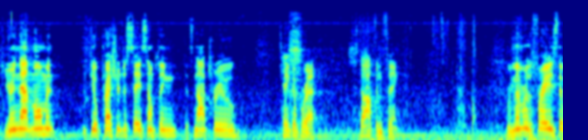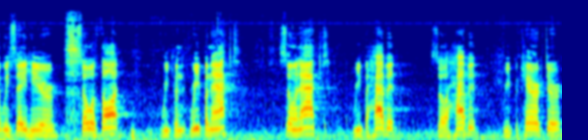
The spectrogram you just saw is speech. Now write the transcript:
If you're in that moment, you feel pressured to say something that's not true, take a breath. Stop and think. Remember the phrase that we say here sow a thought, reap an, reap an act, sow an act, reap a habit, sow a habit, reap a character,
